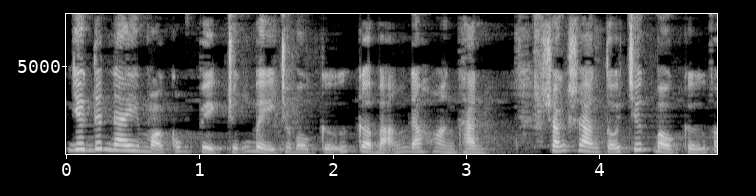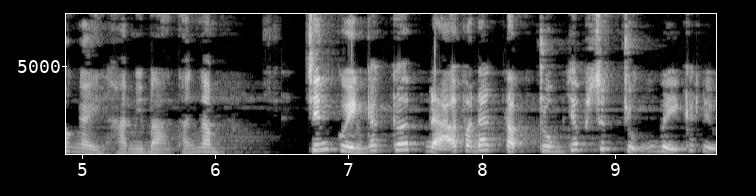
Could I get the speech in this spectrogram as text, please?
nhưng đến nay mọi công việc chuẩn bị cho bầu cử cơ bản đã hoàn thành, sẵn sàng tổ chức bầu cử vào ngày 23 tháng 5. Chính quyền các cấp đã và đang tập trung dốc sức chuẩn bị các điều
